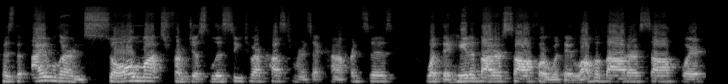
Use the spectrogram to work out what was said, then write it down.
because i've learned so much from just listening to our customers at conferences what they hate about our software, what they love about our software,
